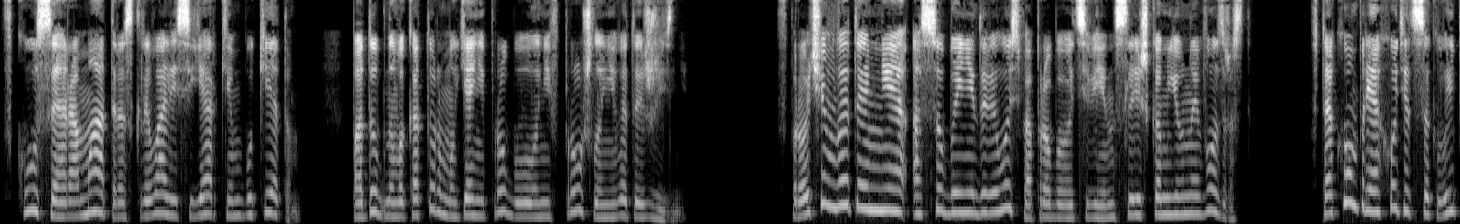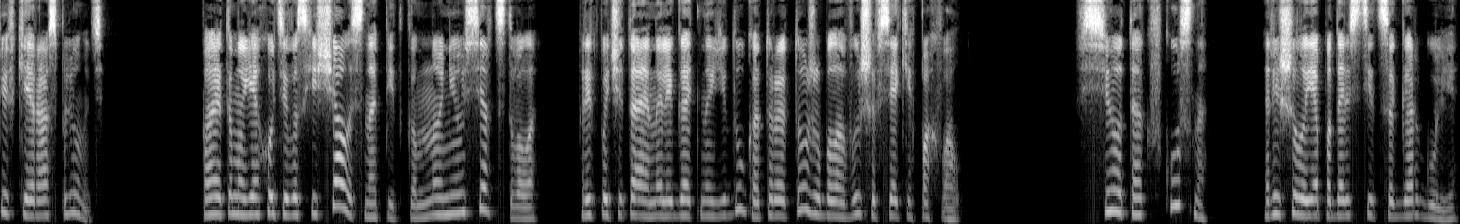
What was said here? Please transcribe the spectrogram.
Вкус и аромат раскрывались ярким букетом, подобного которому я не пробовала ни в прошлой, ни в этой жизни. Впрочем, в этой мне особо и не довелось попробовать вин, слишком юный возраст. В таком приохотиться к выпивке расплюнуть. Поэтому я хоть и восхищалась напитком, но не усердствовала, предпочитая налегать на еду, которая тоже была выше всяких похвал. «Все так вкусно», — решила я подольститься к горгулье.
